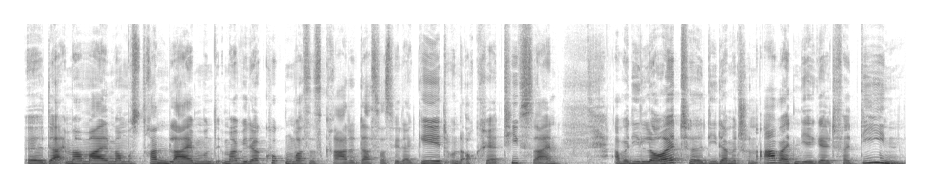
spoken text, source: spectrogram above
äh, da immer mal, man muss dranbleiben und immer wieder gucken, was ist gerade das, was wieder geht und auch kreativ sein. Aber die Leute, die damit schon arbeiten, die ihr Geld verdienen,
